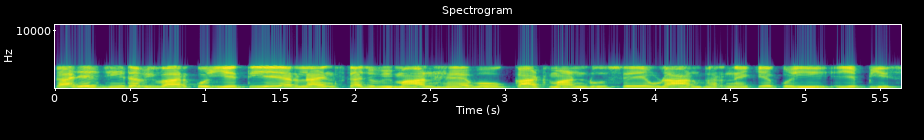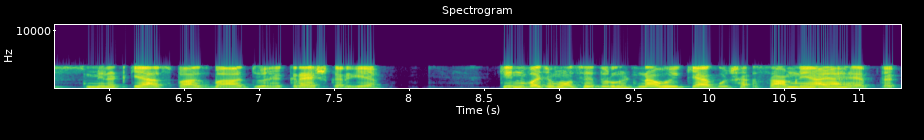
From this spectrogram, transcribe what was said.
राजेश जी, रविवार को येती एयरलाइंस का जो विमान है, वो काठमांडू से उड़ान भरने के कोई ये 20 मिनट के आसपास बाद जो है क्रैश कर गया। किन वजहों से दुर्घटना हुई? क्या कुछ सामने आया है अब तक?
